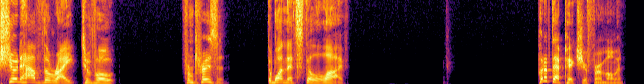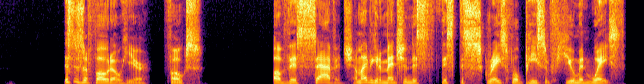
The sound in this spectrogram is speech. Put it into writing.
should have the right to vote from prison, the one that's still alive. Put up that picture for a moment. This is a photo here, folks of this savage. I'm not even going to mention this this disgraceful piece of human waste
